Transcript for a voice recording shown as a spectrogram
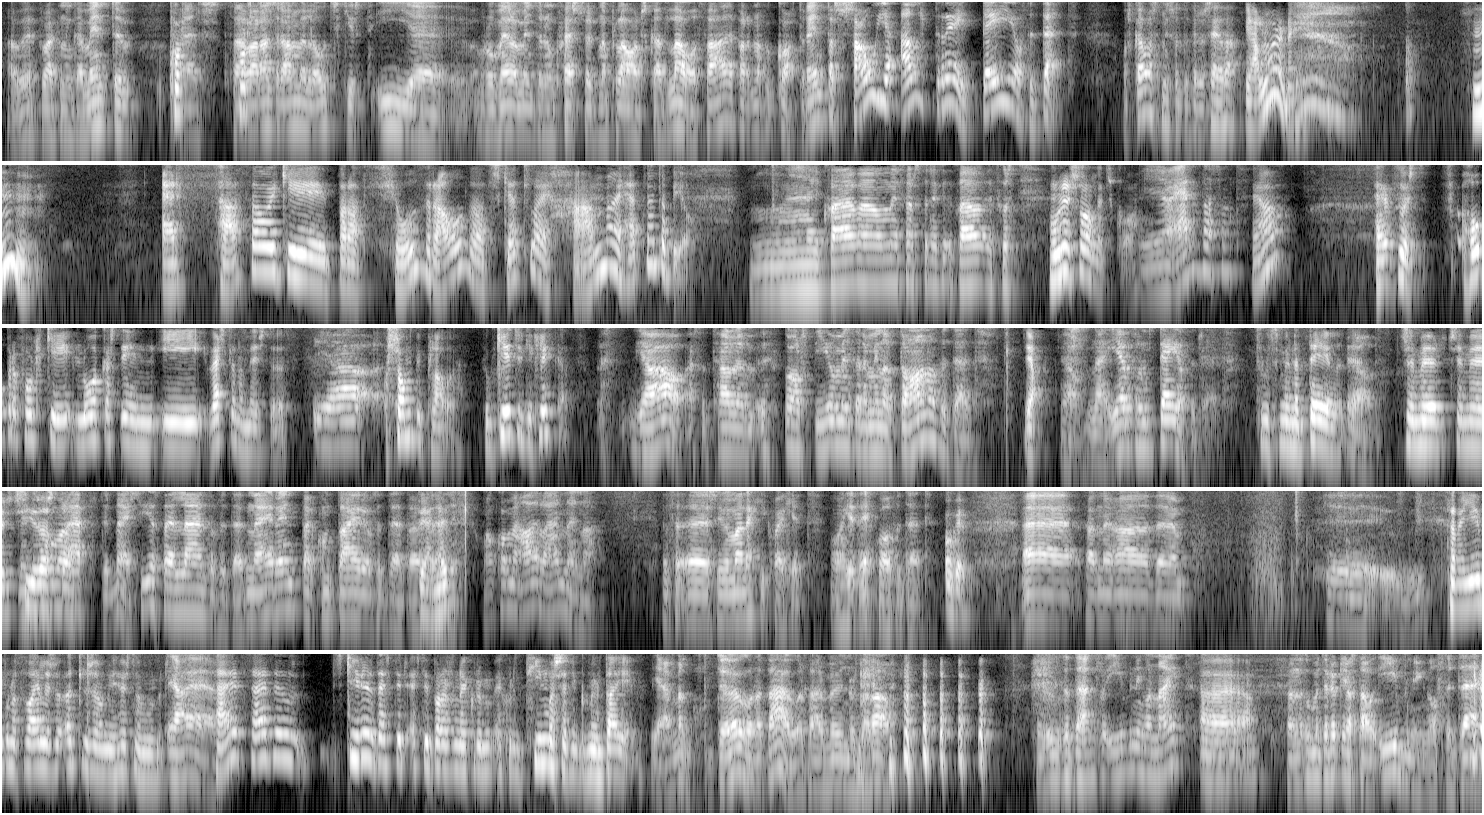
af uppvakninga myndum Hvort- það hvort- var aldrei alveg útskýrt í uh, Romero myndunum hvers vegna pláan skall á og það er bara nokkuð gott reyndar sá ég aldrei Day of the Dead og skafast mér svolítið fyrir að segja það Í alvörunni? Hmm. Er það þá ekki bara þjóðráð að skella í hana í hefnendabíó? Nei, hvað var mig fannst þér ekki, hvað, þú veist, Hún er solid, sko. já, er það sant? Já. Þegar, þú veist, hópur af fólki lokast inn í vestlunarmiðstöð Já, og zombiepláu. Þú getur ekki klikkað. já, ertu að tala um uppáhalds bíómyndina mína Dawn of the Dead? Já. Já, nei, ég er að tala um Day of the Dead. Þú ert meina Day of the Já. Dead. Sem er, sem er sem síðasta. eftir, nei, síðasta er Land of the Dead, nei, reyndar kom Diary of the Dead á eftir Damn it. henni. og hann kom með aðra enn eina sem ég man ekki hvað hétt og hann hétt eitthvað of the Dead. Ok. Uh, þannig að uh, Þannig að ég er búin að þvæla þessu öllu saman í hausnum. á mér. já, já, já, Það er, það er þegar þú skýrir þetta eftir, eftir bara svona einhverjum, einhverjum tímasetningum um daginn. já, menn, dögur og dagur það er munur þar á þetta er eins og evening og night Uh, þannig að þú myndir rugglast á evening of the dead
